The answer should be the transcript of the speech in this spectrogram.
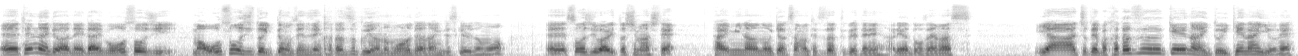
えー店内ではね、だいぶ大掃除、まあ大掃除といっても全然片付くようなものではないんですけれども、えー掃除割としまして、はい、みんなあの、お客様手伝ってくれてね、ありがとうございます。いやー、ちょっとやっぱ片付けないといけないよね。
